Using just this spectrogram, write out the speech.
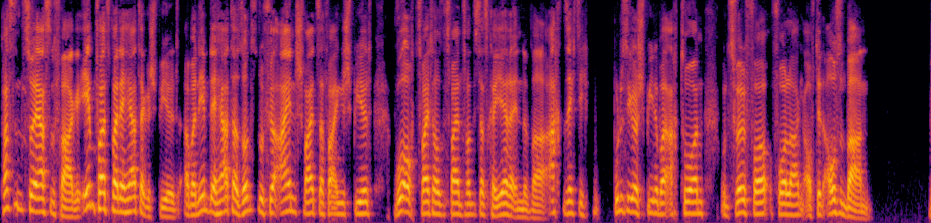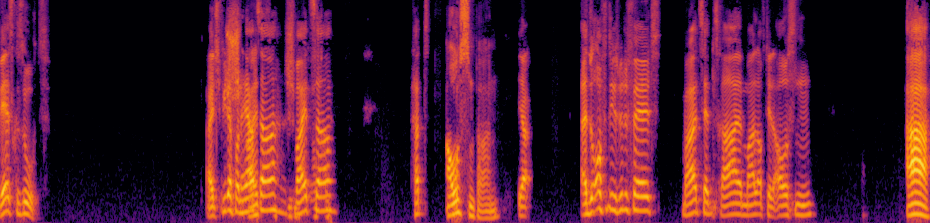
passend zur ersten Frage. Ebenfalls bei der Hertha gespielt, aber neben der Hertha sonst nur für einen Schweizer Verein gespielt, wo auch 2022 das Karriereende war. 68 Bundesligaspiele bei acht Toren und zwölf Vor Vorlagen auf den Außenbahnen. Wer ist gesucht? Ein Spieler von Hertha, Schweizer. Schweizer, hat Außenbahn. Also offensives Mittelfeld, mal zentral, mal auf den Außen. Ah,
